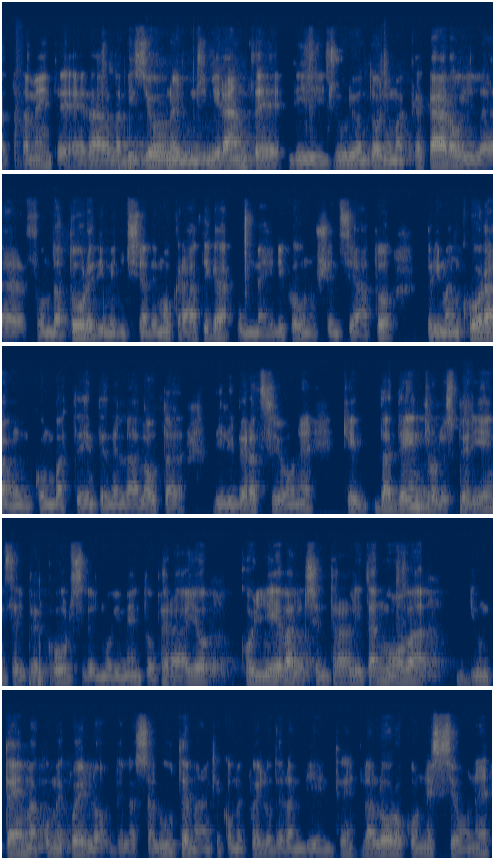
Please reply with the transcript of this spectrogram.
esattamente, era la visione lungimirante di Giulio Antonio Maccacaro, il fondatore di Medicina Democratica, un medico, uno scienziato, prima ancora un combattente nella lotta di liberazione, che da dentro l'esperienza i percorsi del movimento operaio coglieva la centralità nuova di un tema come quello della salute, ma anche come quello dell'ambiente, la loro connessione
